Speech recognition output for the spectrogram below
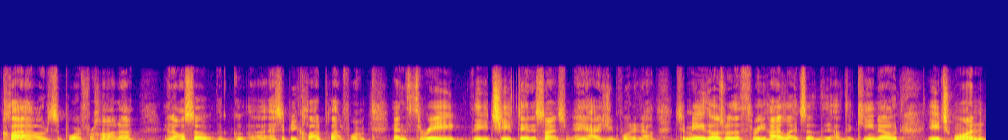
Cloud support for HANA and also the uh, SAP Cloud Platform. And three, the Chief Data Science from AI, as you pointed out. To me, those were the three highlights of the of the keynote. Each one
